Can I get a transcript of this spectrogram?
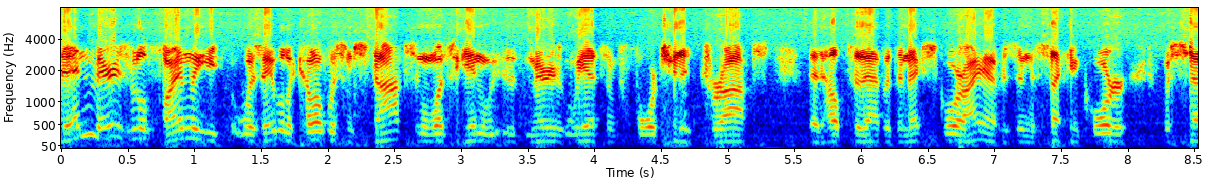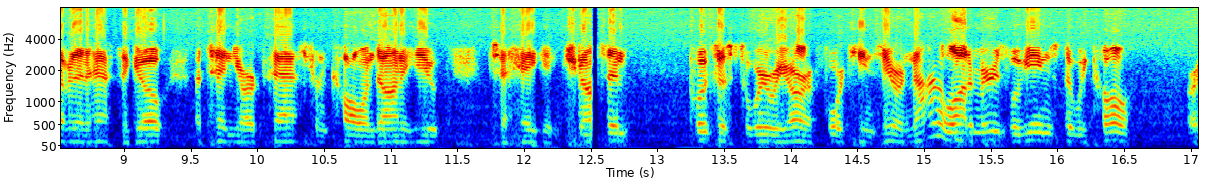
Then Marysville finally was able to come up with some stops, and once again, we, Mary, we had some fortunate drops that helped to that. But the next score I have is in the second quarter with seven and a half to go. A 10-yard pass from Colin Donahue to Hagen Johnson puts us to where we are at 14-0. Not a lot of Marysville games that we call are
